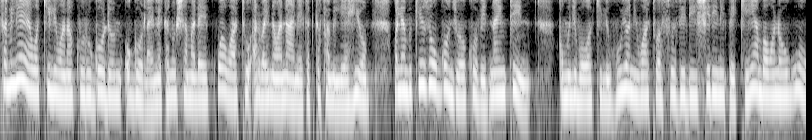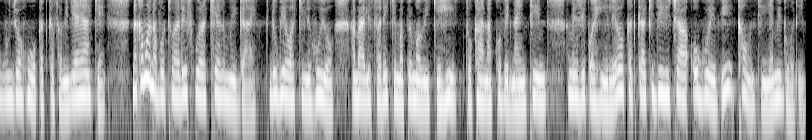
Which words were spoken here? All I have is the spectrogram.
Familia ya wakili wa Nakuru Gordon Ogola imekanusha madai kuwa watu 48 katika familia hiyo waliambukizwa ugonjwa wa COVID-19. Kwa mujibu wa wakili huyo, ni watu wasiozidi ishirini pekee ambao wanaugua ugonjwa huo katika familia yake, na kama anavyotuarifu Raquel Mwigai, ndugu ya wakili huyo ambaye alifariki mapema wiki hii kutokana na COVID-19 amezikwa hii leo katika kijiji cha Ogwevi, kaunti ya Migori.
